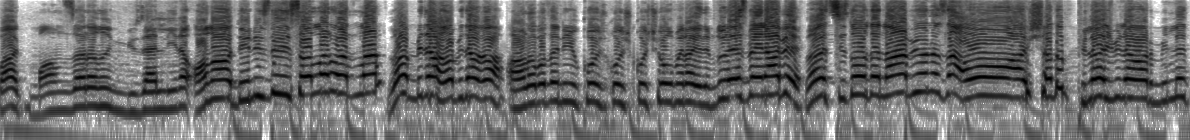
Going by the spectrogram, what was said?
bak manzaranın güzelliğine. Ana denizde insanlar var lan. Lan bir dakika bir dakika. Arabadan iyi koş koş koş çok merak ettim. Dur ezmeyin abi. Lan siz orada ne yapıyorsunuz lan? Oo aşağıda plaj bile var. Millet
